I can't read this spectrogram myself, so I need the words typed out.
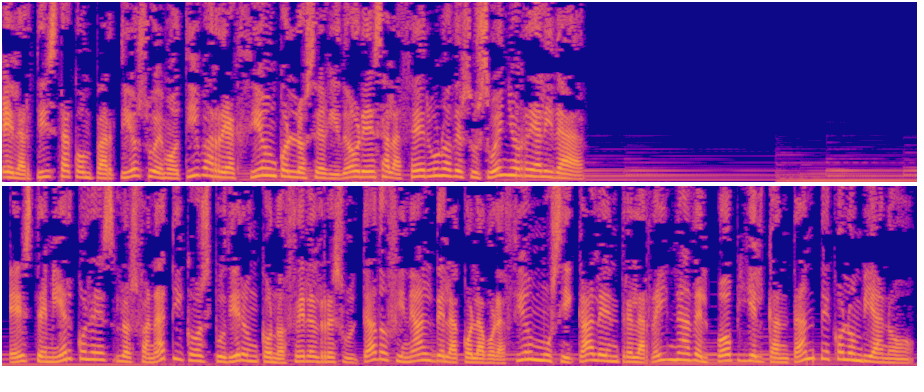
El artista compartió su emotiva reacción con los seguidores al hacer uno de sus sueños realidad. Este miércoles, los fanáticos pudieron conocer el resultado final de la colaboración musical entre la reina del pop y el cantante colombiano.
